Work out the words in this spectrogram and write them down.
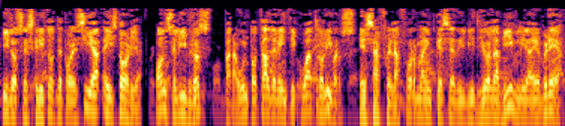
y los escritos de poesía e historia, once libros, para un total de 24 libros. Esa fue la forma en que se dividió la Biblia hebrea.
